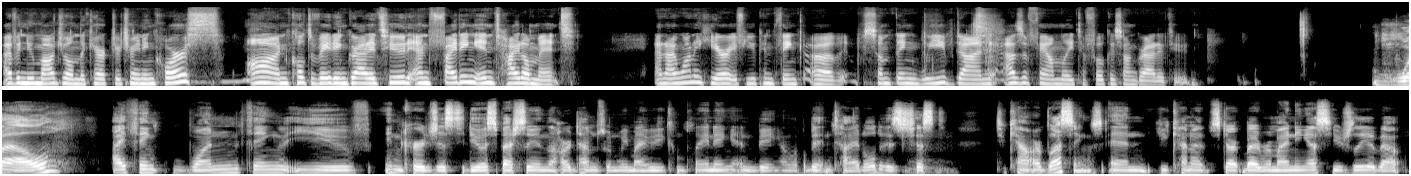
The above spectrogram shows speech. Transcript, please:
I have a new module in the character training course on cultivating gratitude and fighting entitlement. And I want to hear if you can think of something we've done as a family to focus on gratitude. Well, I think one thing that you've encouraged us to do, especially in the hard times when we might be complaining and being a little bit entitled, is mm-hmm. just to count our blessings. And you kind of start by reminding us usually about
